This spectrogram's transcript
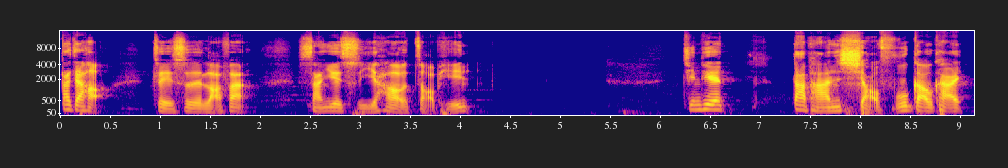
大家好，这里是老范，三月十一号早评。今天大盘小幅高开，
